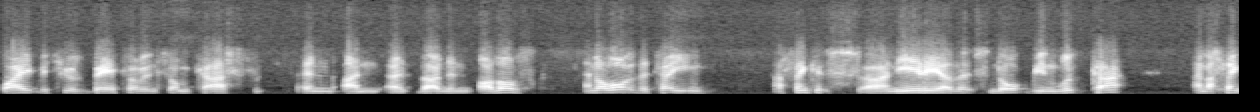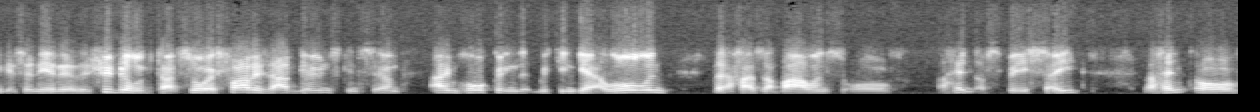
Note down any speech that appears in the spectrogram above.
why it matures better in some casks and, and, than in others. And a lot of the time, I think it's an area that's not been looked at, and I think it's an area that should be looked at. So as far as Ardgowan's concerned, I'm hoping that we can get a lowland that has a balance of a hint of Speyside, a hint of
